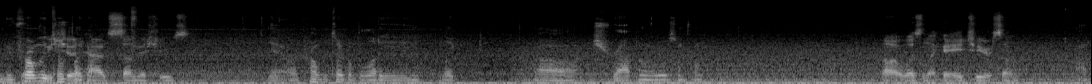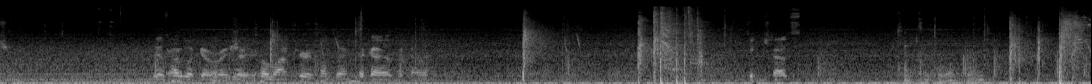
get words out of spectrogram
We Like, probably we took should like have a some issues. yeah, I probably took a bloody like uh shrapnel or something. Oh, it wasn't like a HE or something. Not sure. They have like a regular tow launcher or something, like a like a taking shots. Tempting to look right.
